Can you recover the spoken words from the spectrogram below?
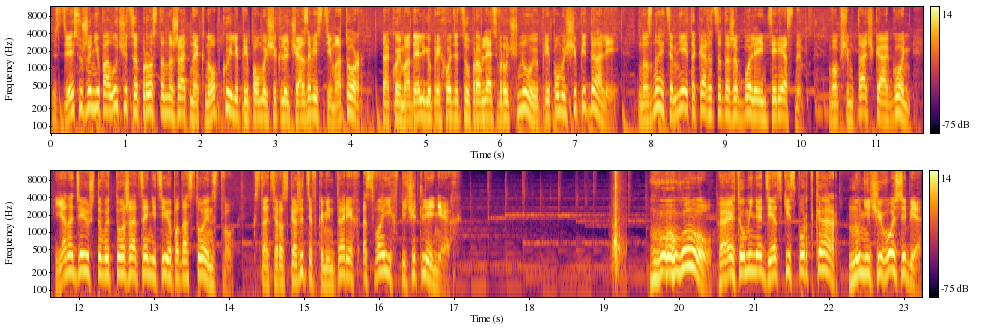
Здесь уже не получится просто нажать на кнопку или при помощи ключа завести мотор. Такой моделью приходится управлять вручную при помощи педалей. Но знаете, мне это кажется даже более интересным. В общем, тачка огонь. Я надеюсь, что вы тоже оцените ее по достоинству. Кстати, расскажите в комментариях о своих впечатлениях. Воу-воу, а это у меня детский спорткар. Ну ничего себе,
